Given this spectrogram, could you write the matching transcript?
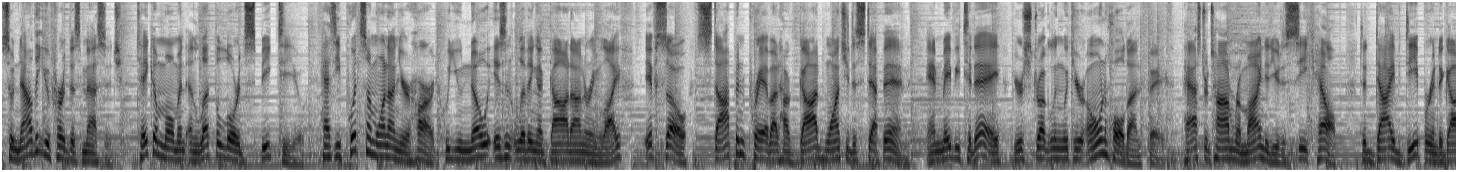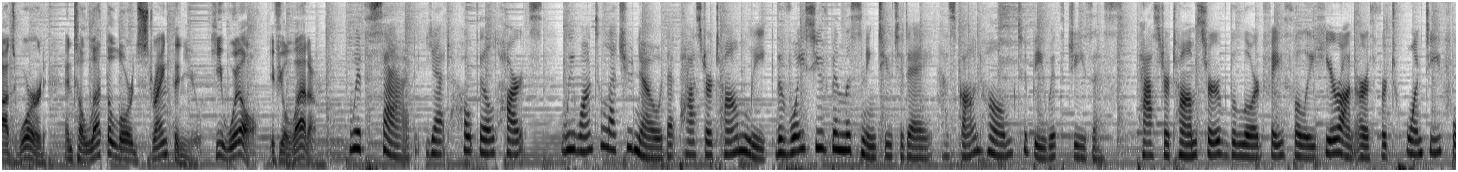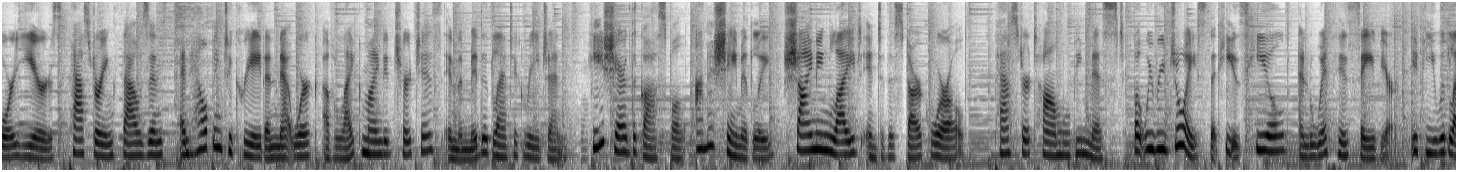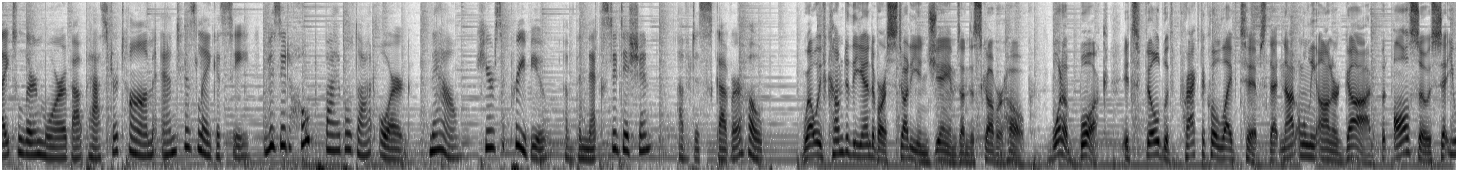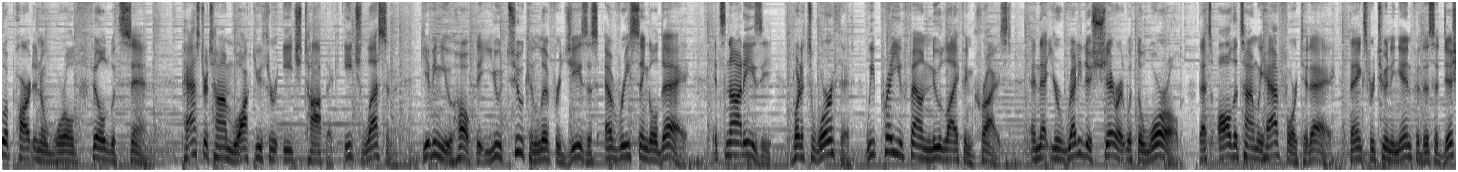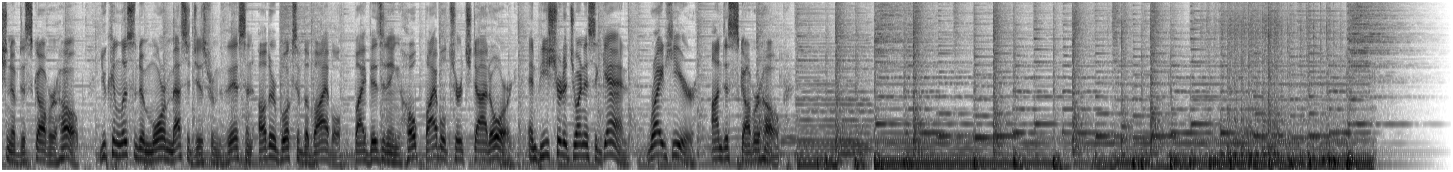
So now that you've heard this message, take a moment and let the Lord speak to you. Has He put someone on your heart who you know isn't living a God honoring life? If so, stop and pray about how God wants you to step in. And maybe today you're struggling with your own hold on faith. Pastor Tom reminded you to seek help, to dive deeper into God's Word, and to let the Lord strengthen you. He will, if you'll let Him. With sad yet hope filled hearts, we want to let you know that Pastor Tom Leake, the voice you've been listening to today, has gone home to be with Jesus. Pastor Tom served the Lord faithfully here on earth for 24 years, pastoring thousands and helping to create a network of like minded churches in the mid Atlantic region. He shared the gospel unashamedly, shining light into this dark world. Pastor Tom will be missed, but we rejoice that he is healed and with his Savior. If you would like to learn more about Pastor Tom and his legacy, visit hopebible.org. Now, here's a preview of the next edition of Discover Hope. Well, we've come to the end of our study in James on Discover Hope. What a book! It's filled with practical life tips that not only honor God, but also set you apart in a world filled with sin. Pastor Tom walked you through each topic, each lesson, giving you hope that you too can live for Jesus every single day. It's not easy, but it's worth it. We pray you found new life in Christ and that you're ready to share it with the world. That's all the time we have for today. Thanks for tuning in for this edition of Discover Hope. You can listen to more messages from this and other books of the Bible by visiting hopebiblechurch.org and be sure to join us again right here on Discover Hope.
